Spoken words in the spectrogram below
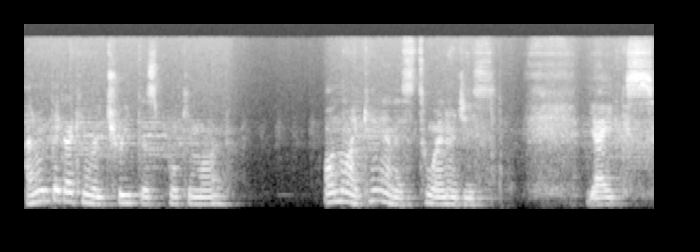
I don't think I can retreat this Pokemon. Oh no, I can. It's two energies. Yikes.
